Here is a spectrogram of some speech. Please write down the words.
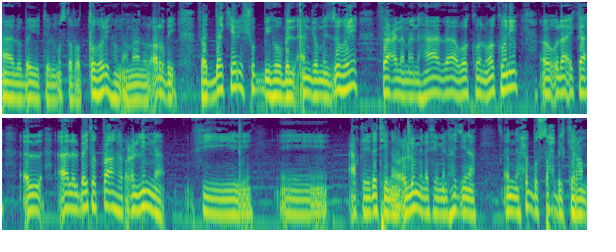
آل بيت المصطفى الطهري هم أمان الأرض. فالذكر شبهوا بالأنجم الزهري فاعلم هذا وكن وكن. أولئك آل البيت الطاهر علمنا في إيه، عقيدتنا وعلمنا في منهجنا أن حب الصحب الكرام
